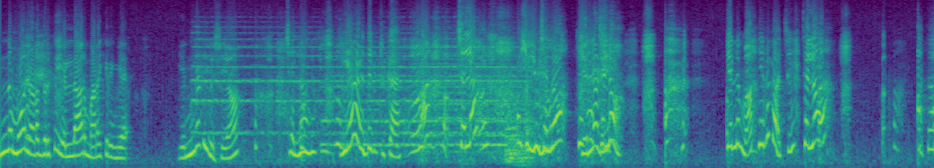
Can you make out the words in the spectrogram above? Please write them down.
என்னமோ நடந்திருக்கு எல்லாரும் மறைக்கிறீங்க. என்னடி விஷயம்? செல்லம் ஏன் அழுதுகிட்டு இருக்க? செல்லம் செல்லம் என்னடி? என்னம்மா? என்னமாச்சு? செல்லம். அத்தா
